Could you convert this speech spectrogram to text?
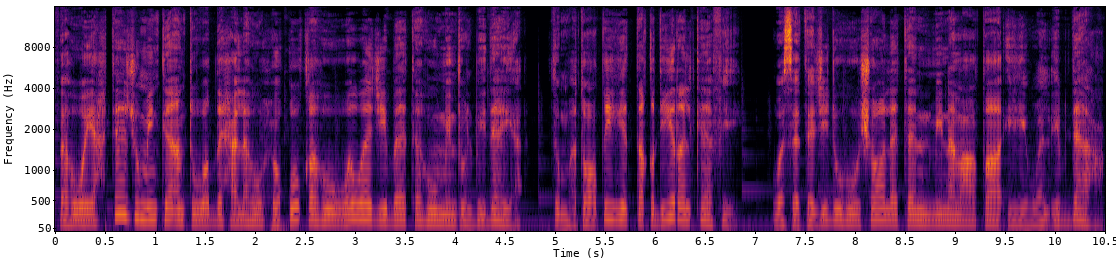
فهو يحتاج منك أن توضح له حقوقه وواجباته منذ البداية ثم تعطيه التقدير الكافي. وستجده شعلة من العطاء والإبداع.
